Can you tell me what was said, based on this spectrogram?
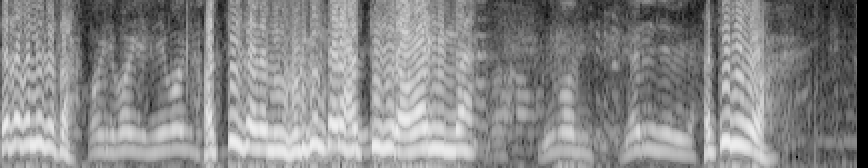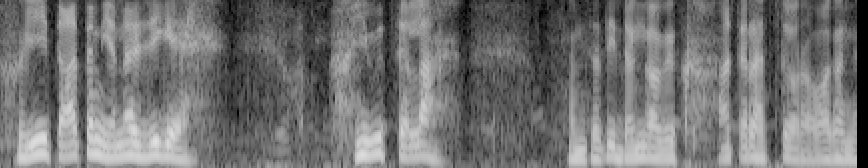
ತಾತ ಬನ್ನಿ ತಾತ. ಹತ್ತಿರ ತಾತ ನೀವು ಹೋಗಿ ಹತ್ತಿರ್ತದ ನೀವು ಹುಡುಗನ ತರ ಹತ್ತಿದ್ದೀರ ಅವಾಗ್ಲಿಂದ. ಹೋಗಿ ಹತ್ತಿ ನೀವು? ಈ ತಾತನ ಎನರ್ಜಿಗೆ ಯೂತ್ಸ್ ಎಲ್ಲ ಒಂದ್ಸತಿ ದಂಗ ಆಗ್ಬೇಕು. ಆ ಥರ ಹತ್ತವ್ರು ಅವಾಗಂಗ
